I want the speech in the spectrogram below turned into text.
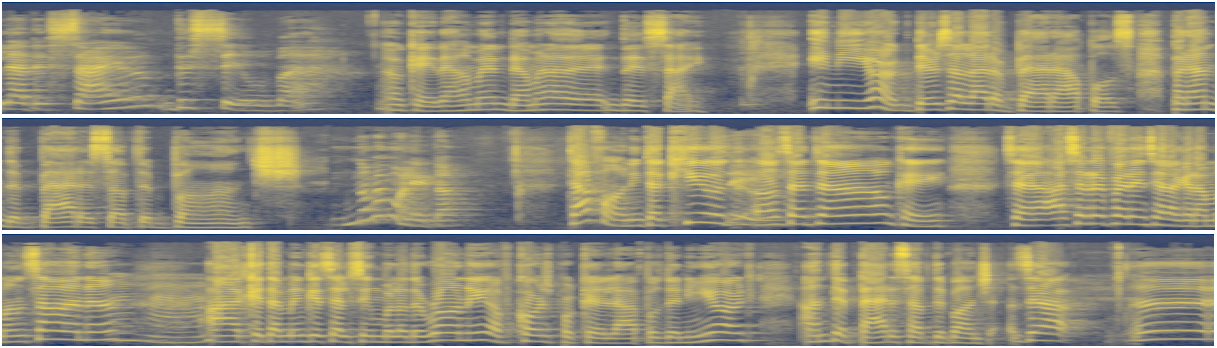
La de Sile de Silva. Ok, déjame, déjame la de, de Sai. In New York, there's a lot of bad apples, but I'm the baddest of the bunch. No me molesta. está funny, está cute, Sí. o sea, está ok. O sea, hace referencia a la gran manzana, a que también que es el símbolo de Ronnie, of course, porque el Apple de New York, and the baddest of the bunch. O sea, eh,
